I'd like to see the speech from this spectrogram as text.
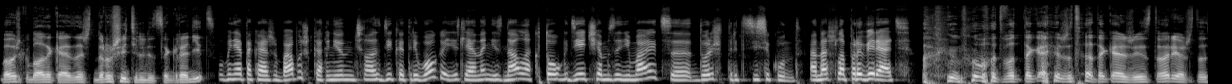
Бабушка была такая, знаешь, нарушительница границ. У меня такая же бабушка, у нее началась дикая тревога, если она не знала, кто где чем занимается дольше 30 секунд. Она шла проверять. Ну вот, вот такая же, такая же история, что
